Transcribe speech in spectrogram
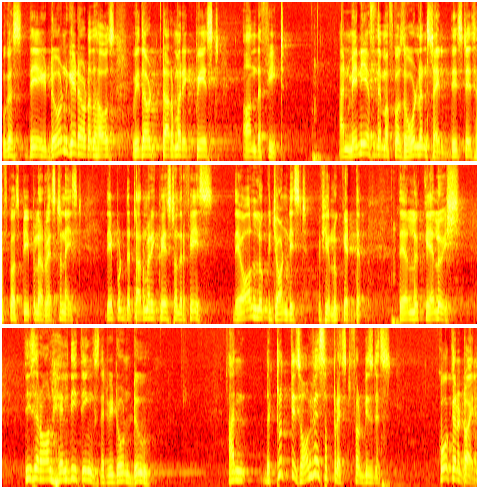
Because they don't get out of the house without turmeric paste on the feet. And many of them, of course, the olden style. These days, of course, people are westernized. They put the turmeric paste on their face. They all look jaundiced if you look at them. They all look yellowish. These are all healthy things that we don't do. And the truth is always suppressed for business. Coconut oil.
